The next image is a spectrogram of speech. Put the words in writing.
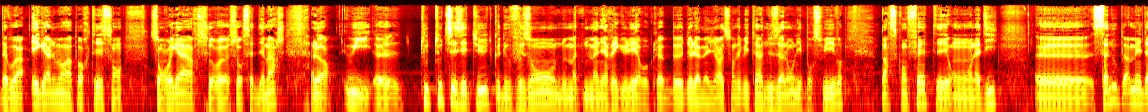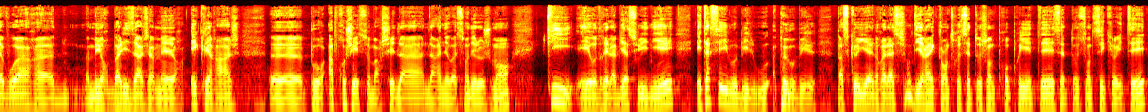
d'avoir également apporté son son regard sur sur cette démarche. Alors oui, toutes ces études que nous faisons de manière régulière au club de l'amélioration de l'habitat, nous allons les poursuivre parce qu'en fait, et on l'a dit, euh, ça nous permet d'avoir euh, un meilleur balisage, un meilleur éclairage euh, pour approcher ce marché de la rénovation des logements qui, et Audrey l'a bien souligné, est assez immobile ou peu mobile, parce qu'il y a une relation directe entre cette notion de propriété, cette notion de sécurité,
